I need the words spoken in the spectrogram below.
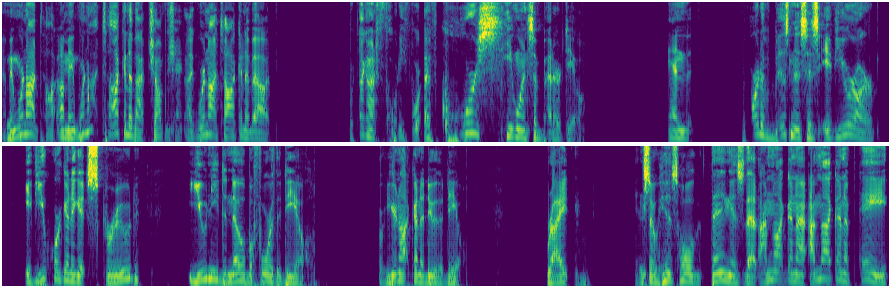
I mean, we're not talking. I mean, we're not talking about chump change. Like, we're not talking about. We're talking about forty-four. Of course, he wants a better deal. And part of business is if you are if you are going to get screwed, you need to know before the deal, or you're not going to do the deal, right? And so his whole thing is that I'm not gonna I'm not gonna pay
